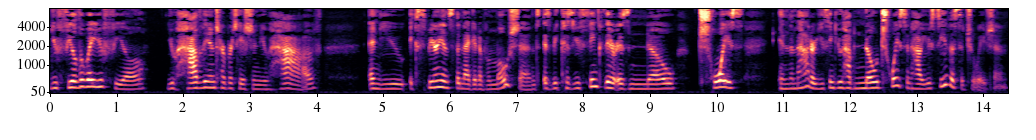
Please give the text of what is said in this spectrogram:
you feel the way you feel, you have the interpretation you have, and you experience the negative emotions is because you think there is no choice in the matter. You think you have no choice in how you see the situation.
